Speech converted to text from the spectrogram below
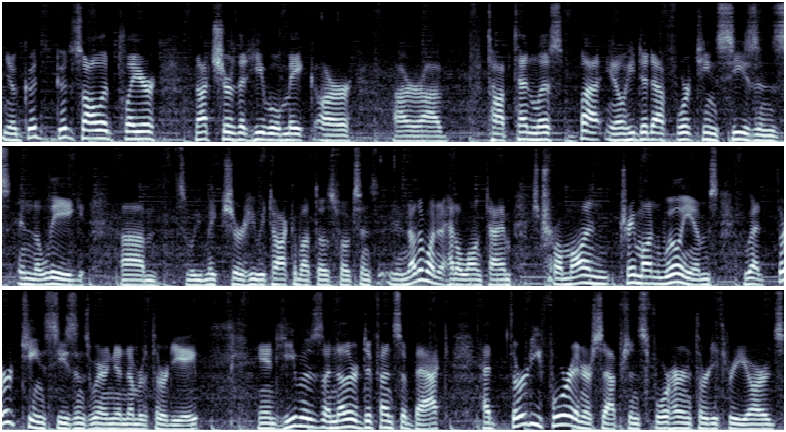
you know, good, good, solid player. Not sure that he will make our our uh, top 10 list, but you know he did have 14 seasons in the league, um, so we make sure he we talk about those folks. And another one that had a long time is Tramon, Tramon Williams, who had 13 seasons wearing the number 38, and he was another defensive back. Had 34 interceptions, 433 yards.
